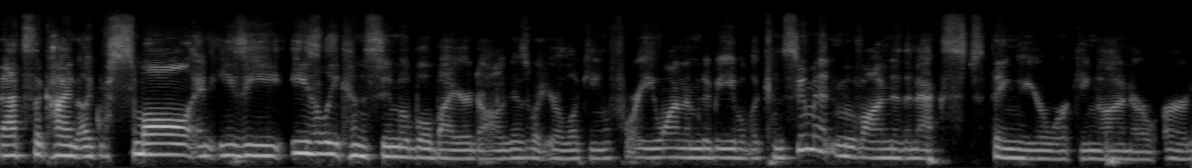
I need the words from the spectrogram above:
that's the kind like small and easy easily consumable by your dog is what you're looking for. You want them to be able to consume it and move on to the next thing you're working on or, or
